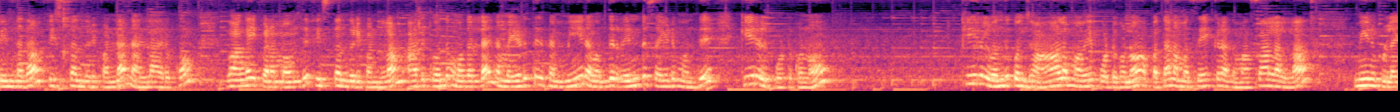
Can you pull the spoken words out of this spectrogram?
மீனில் தான் ஃபிஷ் தந்தூரி பண்ணால் நல்லா இருக்கும். வாங்க இப்போ நம்ம வந்து ஃபிஷ் தந்தூரி பண்ணலாம். அதுக்கு வந்து முதல்ல நம்ம எடுத்துக்கிட்ட மீனை வந்து ரெண்டு சைடும் வந்து கீரல் போட்டுக்கணும். கீரல் வந்து கொஞ்சம் ஆழமாகவே போட்டுக்கணும். அப்போ தான் நம்ம சேர்க்குற அந்த மசாலாலாம் மீனுக்குள்ளே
